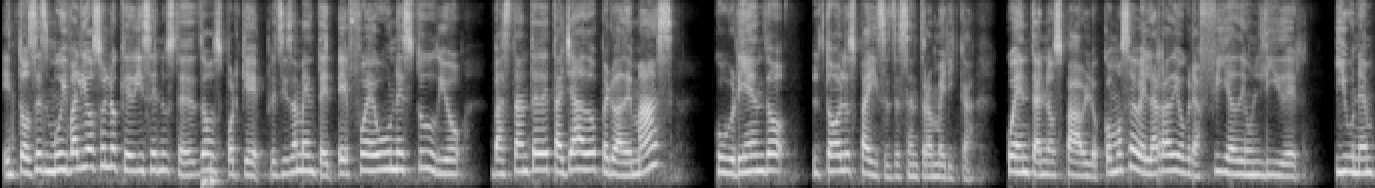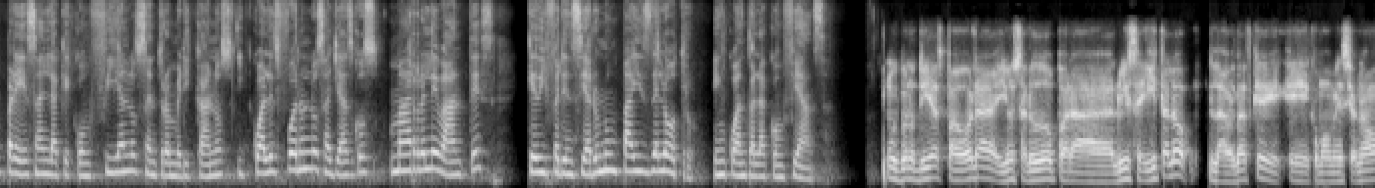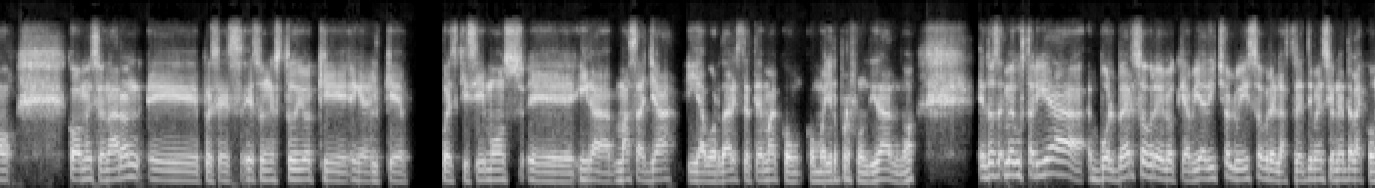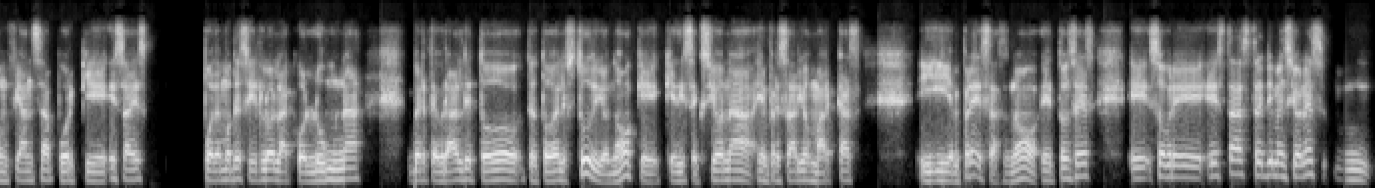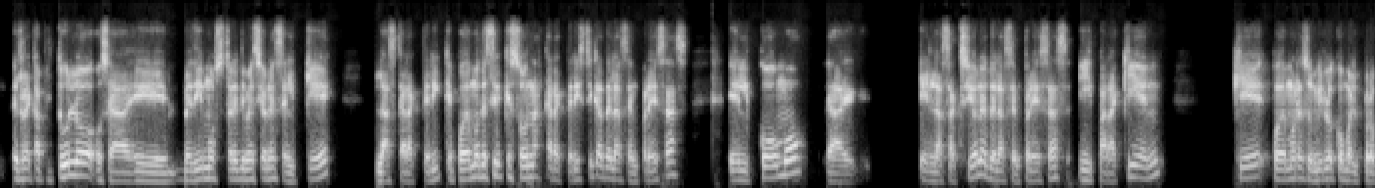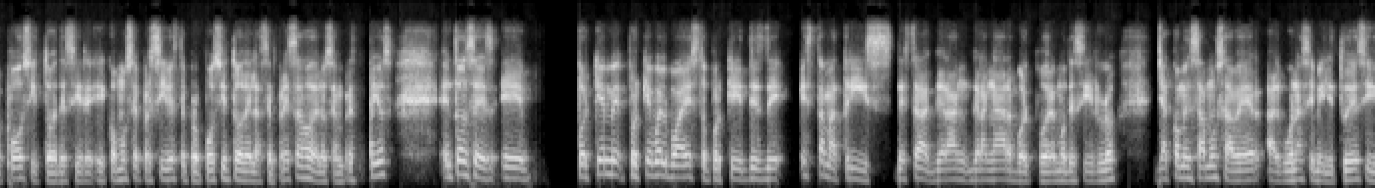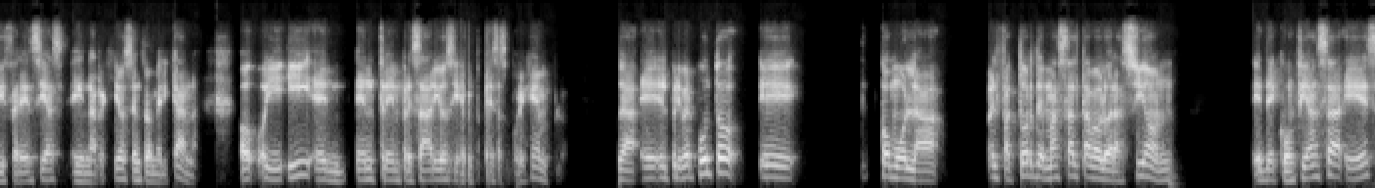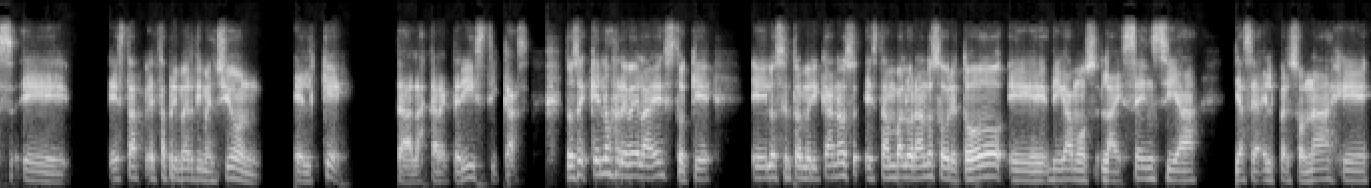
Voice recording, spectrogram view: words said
Entonces, muy valioso lo que dicen ustedes dos, porque precisamente eh, fue un estudio bastante detallado, pero además cubriendo todos los países de Centroamérica. Cuéntanos, Pablo, ¿cómo se ve la radiografía de un líder y una empresa en la que confían los centroamericanos y cuáles fueron los hallazgos más relevantes que diferenciaron un país del otro en cuanto a la confianza? Muy buenos días, Paola, y un saludo para Luis e Ítalo. La verdad es que, eh, como mencionó, como mencionaron, eh, pues es, es, un estudio que, en el que pues quisimos eh, ir a más allá y abordar este tema con, mayor profundidad, ¿no? Entonces, me gustaría volver sobre lo que había dicho Luis sobre las tres dimensiones de la confianza, porque esa es, podemos decirlo, la columna vertebral de todo, de todo el estudio, ¿no? Que, que disecciona empresarios, marcas y, empresas, ¿no? Entonces, eh, sobre estas tres dimensiones, mm, recapitulo, o sea, eh, medimos tres dimensiones, el qué, las características, que podemos decir que son las características de las empresas, el cómo en las acciones de las empresas y para quién, que podemos resumirlo como el propósito, es decir, eh, cómo se percibe este propósito de las empresas o de los empresarios. Entonces, eh, ¿por, qué me, ¿por qué vuelvo a esto? Porque desde esta matriz, de este gran, gran árbol, podemos decirlo, ya comenzamos a ver algunas similitudes y diferencias en la región centroamericana y, entre empresarios y empresas, por ejemplo. Eh, el primer punto, eh, como la, el factor de más alta valoración eh, de confianza es esta, esta primera dimensión, el qué, o sea, las características. Entonces, ¿qué nos revela esto? Que los centroamericanos están valorando sobre todo, digamos, la esencia, ya sea el personaje,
